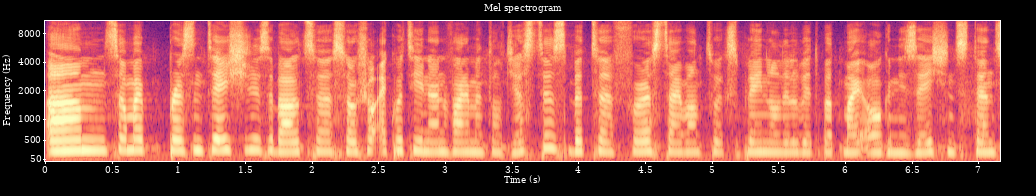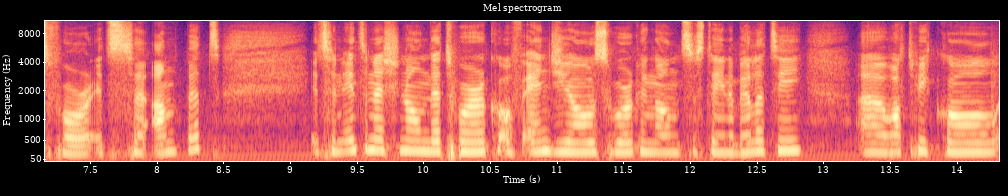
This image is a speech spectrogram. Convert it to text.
Um, so my presentation is about uh, social equity and environmental justice, but uh, first I want to explain a little bit what my organization stands for. It's ANPED. It's an international network of NGOs working on sustainability, uh, what we call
